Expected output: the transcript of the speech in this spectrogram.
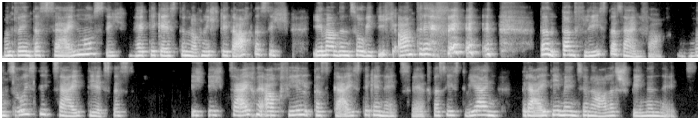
Und wenn das sein muss, ich hätte gestern noch nicht gedacht, dass ich jemanden so wie dich antreffe, dann, dann fließt das einfach. Mhm. Und so ist die Zeit jetzt. Das, ich, ich zeichne auch viel das geistige Netzwerk. Das ist wie ein dreidimensionales Spinnennetz.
